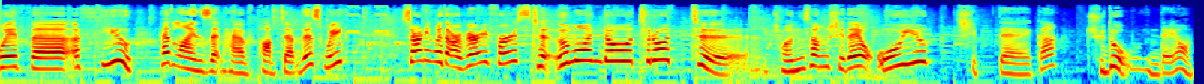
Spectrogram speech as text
with uh, a few headlines that have popped up this week. Starting with our very first 음원도 트로트 전성시대 5, 60대가 주도인데요.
